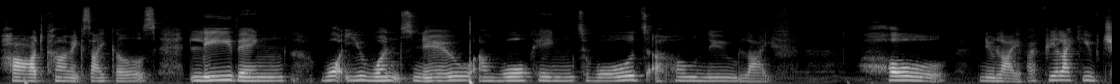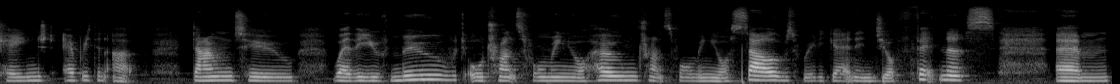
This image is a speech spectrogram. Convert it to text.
hard karmic cycles, leaving what you once knew and walking towards a whole new life. Whole new life. I feel like you've changed everything up down to whether you've moved or transforming your home, transforming yourselves, really getting into your fitness. Um,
